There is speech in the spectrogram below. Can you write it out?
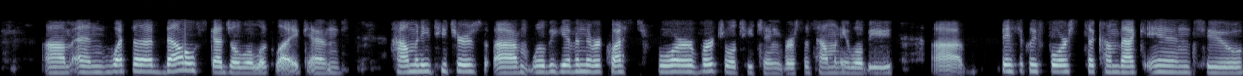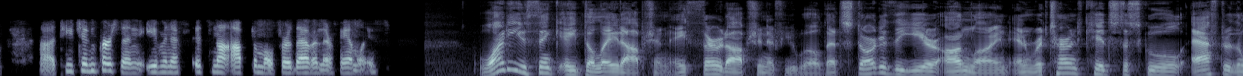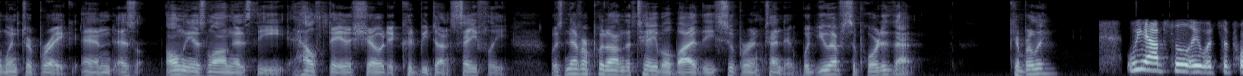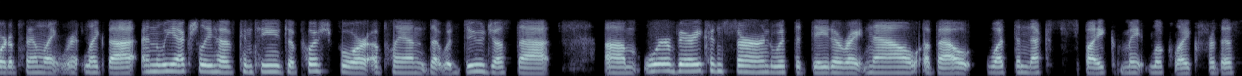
um, and what the bell schedule will look like, and how many teachers um, will be given the request for virtual teaching versus how many will be uh, basically forced to come back in to uh, teach in person, even if it's not optimal for them and their families. Why do you think a delayed option, a third option, if you will, that started the year online and returned kids to school after the winter break and as only as long as the health data showed it could be done safely, was never put on the table by the superintendent? Would you have supported that? Kimberly? We absolutely would support a plan like like that, and we actually have continued to push for a plan that would do just that. Um, we're very concerned with the data right now about what the next spike may look like for this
